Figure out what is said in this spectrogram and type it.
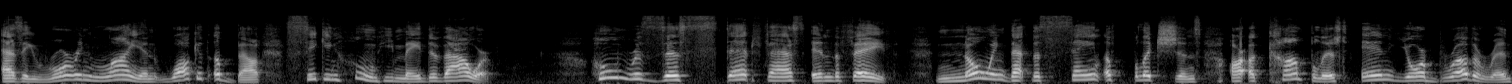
as a roaring lion, walketh about, seeking whom he may devour. Whom resist steadfast in the faith knowing that the same afflictions are accomplished in your brethren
